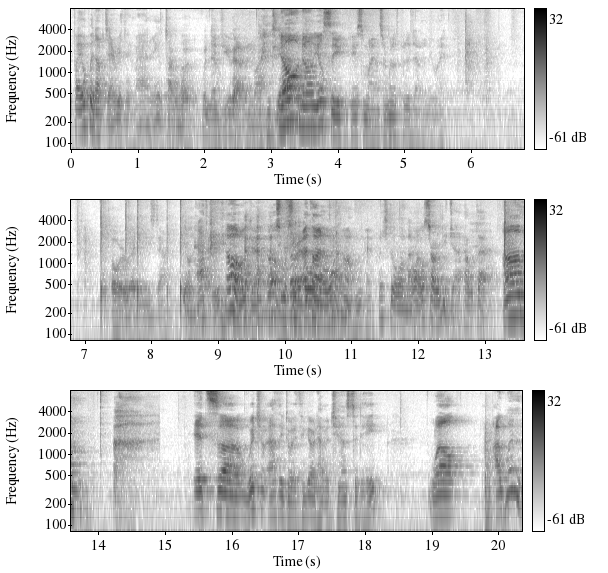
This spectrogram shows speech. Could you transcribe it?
If I open up to everything, man, you're gonna talk about. What, what did you have in mind? No, no, you'll see based on my answer. I'm going to put it down anyway. Oh, we're writing these down. You don't have to. Oh, okay. Oh, So we're sorry. I thought. one. Oh, okay. Let's go one by one. We'll start with you, Jeff. How about that? Um, it's uh, which athlete do I think I would have a chance to date? Well, I wouldn't.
